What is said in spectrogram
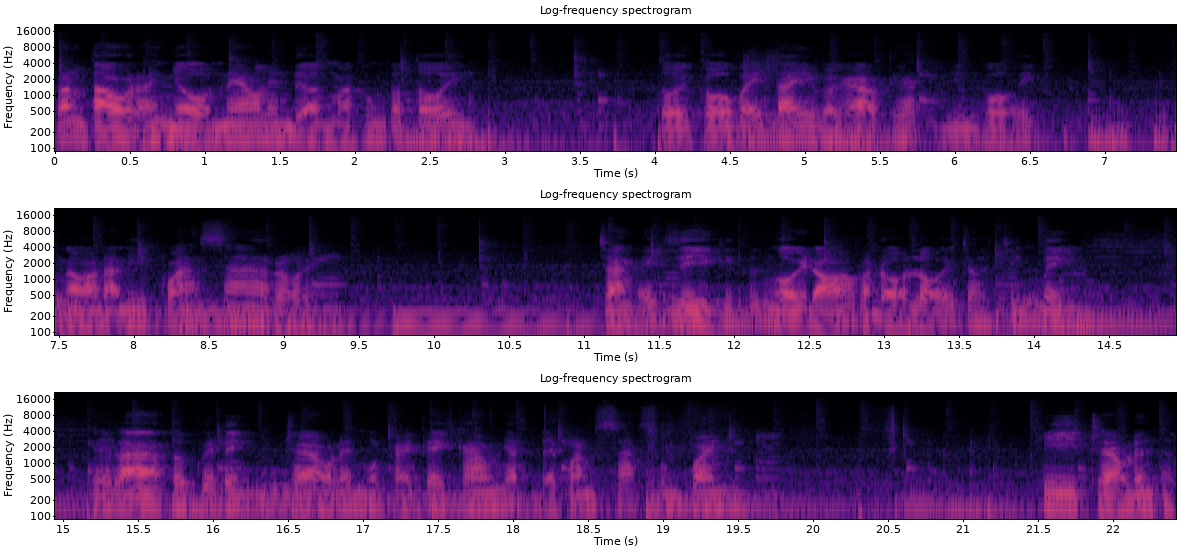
Con tàu đã nhổ neo lên đường mà không có tôi. Tôi cố vẫy tay và gào thét, nhưng vô ích. Nó đã đi quá xa rồi. Chẳng ích gì khi cứ ngồi đó và đổ lỗi cho chính mình. Thế là tôi quyết định trèo lên một cái cây cao nhất để quan sát xung quanh. Khi trèo lên thật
